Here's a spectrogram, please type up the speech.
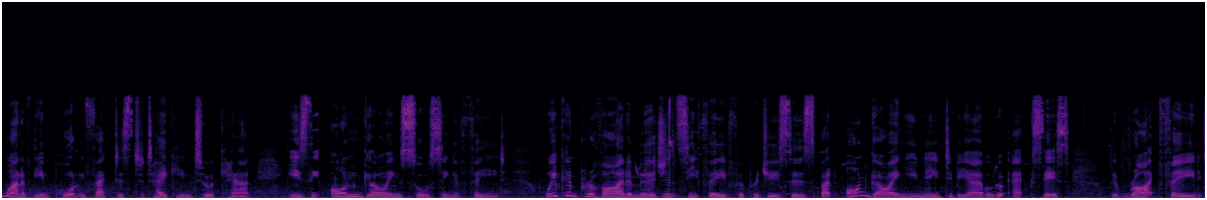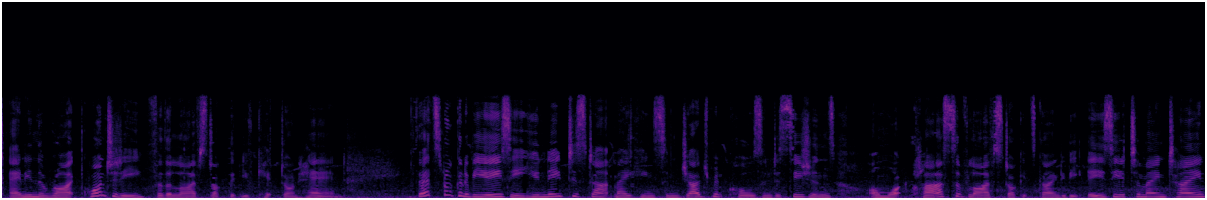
one of the important factors to take into account is the ongoing sourcing of feed. We can provide emergency feed for producers, but ongoing you need to be able to access the right feed and in the right quantity for the livestock that you've kept on hand. That's not going to be easy, you need to start making some judgment calls and decisions on what class of livestock it's going to be easier to maintain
